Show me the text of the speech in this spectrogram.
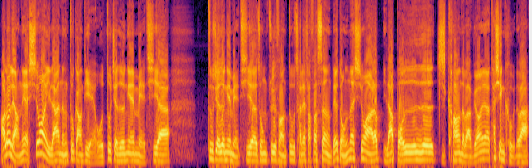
阿拉两难，希望伊拉能多讲点闲话，多接受眼媒体啊，多接受眼媒体啊，种专访，多出来发发声。但同时呢，希望阿拉伊拉保持健康，对伐？勿要太辛苦，对伐？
